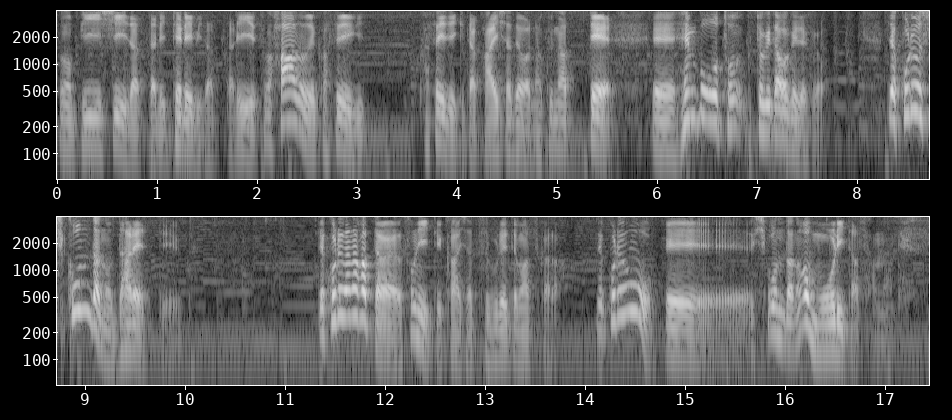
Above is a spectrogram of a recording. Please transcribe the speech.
その PC だったりテレビだったり、そのハードで稼ぎ、稼いできた会社ではなくなって、えー、変貌を遂げたわけですよ。じゃあこれを仕込んだの誰っていう。で、これがなかったらソニーっていう会社潰れてますから。で、これを、えー、仕込んだのが森田さんなんです。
